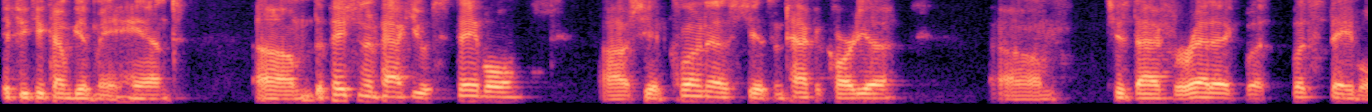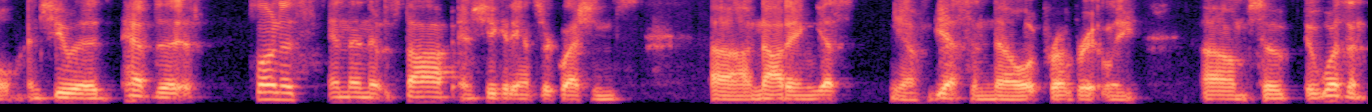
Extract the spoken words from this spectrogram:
if he could come give me a hand. Um, the patient in PACU was stable. Uh, she had clonus, she had some tachycardia. Um, she was diaphoretic, but but stable, and she would have the clonus, and then it would stop, and she could answer questions, uh, nodding yes, you know, yes and no appropriately. Um, so it wasn't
